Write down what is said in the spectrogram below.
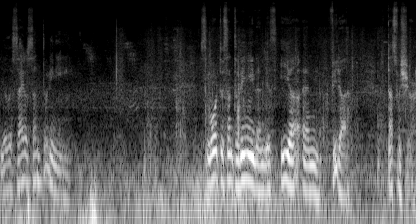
The other side of Santorini. More to Santorini than just Ia and Fira. That's for sure.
